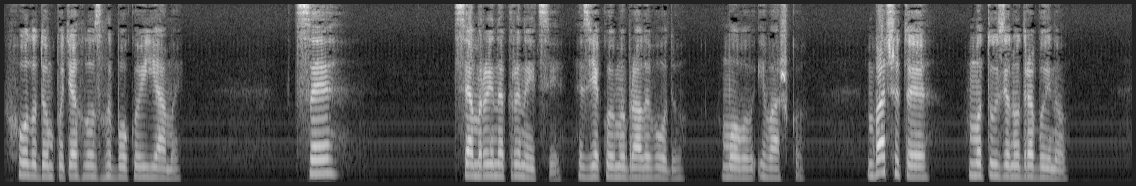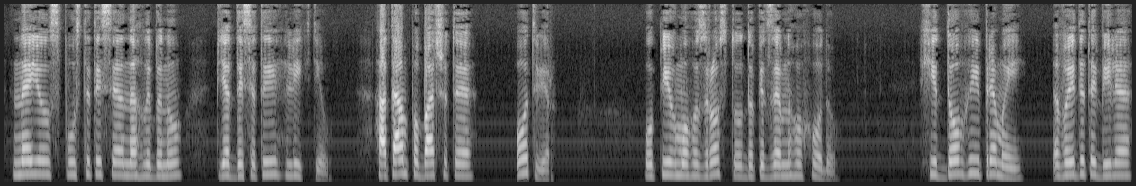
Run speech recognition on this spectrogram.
холодом потягло з глибокої ями. Це ця мрина криниці, з якої ми брали воду, мовив Івашко. Бачите мотузяну драбину? Нею спуститися на глибину п'ятдесяти ліктів, а там побачите отвір у пів мого зросту до підземного ходу. Хід довгий і прямий, вийдете біля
